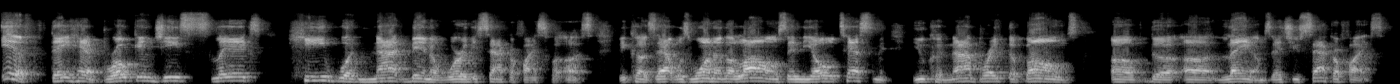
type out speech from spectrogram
If they had broken Jesus' legs, he would not been a worthy sacrifice for us because that was one of the laws in the Old Testament. You could not break the bones of the uh, lambs that you sacrifice.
